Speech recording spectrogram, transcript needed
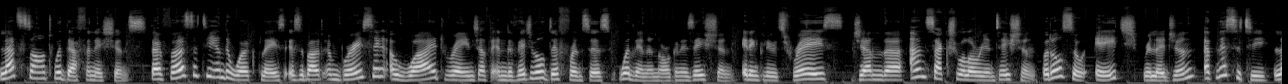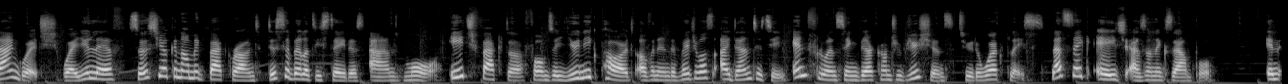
Let's start with definitions. Diversity in the workplace is about embracing a wide range of individual differences within an organization. It includes race, gender, and sexual orientation, but also age, religion, ethnicity, language, where you live, socioeconomic background, disability status, and more. Each factor forms a unique part of an individual's identity, influencing their contributions to the workplace. Let's take age as an example. In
